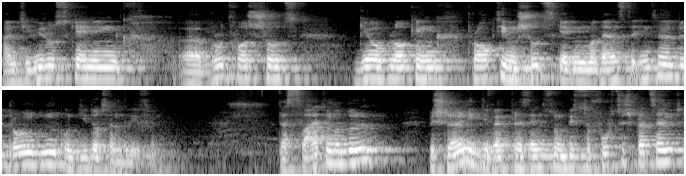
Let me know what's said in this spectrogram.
Antivirus-Scanning, äh, Brute Force Schutz, Geoblocking, proaktiven Schutz gegen modernste Internetbedrohungen und DDoS-Angriffe. Das zweite Modul beschleunigt die Webpräsenz um bis zu 50%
